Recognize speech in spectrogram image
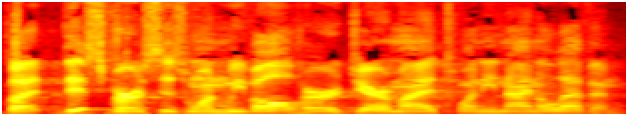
but this verse is one we've all heard Jeremiah 29 11.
